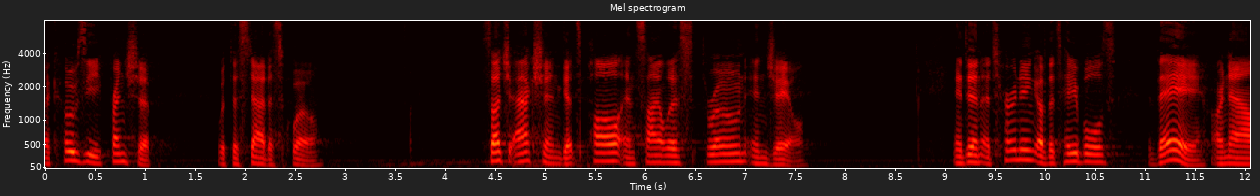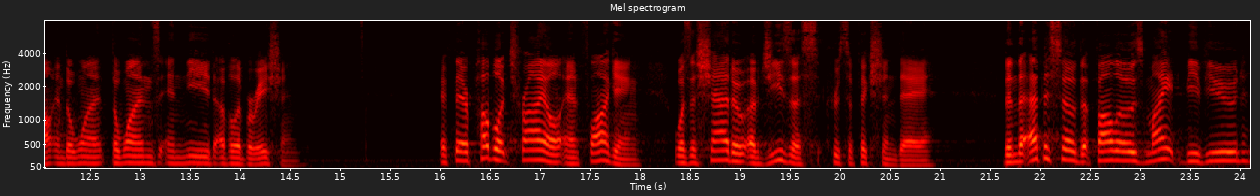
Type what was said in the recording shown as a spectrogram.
a cozy friendship with the status quo. Such action gets Paul and Silas thrown in jail. And in a turning of the tables, they are now in the, one, the ones in need of liberation. If their public trial and flogging was a shadow of Jesus' crucifixion day, then the episode that follows might be viewed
